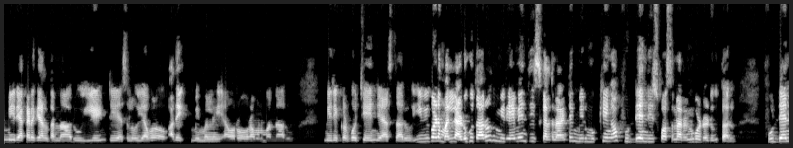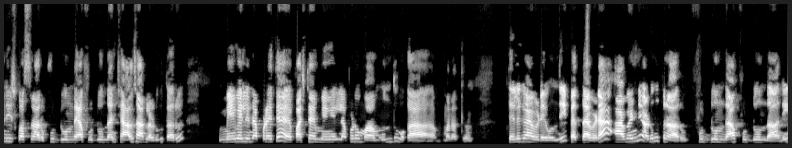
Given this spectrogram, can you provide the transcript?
మీరు ఎక్కడికి వెళ్తున్నారు? ఏంటి అసలు ఎవరు అదే మిమ్మల్ని ఎవరు రమణమన్నారు మీరు ఇక్కడికి వచ్చి ఏం చేస్తారు? ఇవి కూడా మళ్ళీ అడుగుతారు. మీరు ఏమేమి తీసుకెళ్తున్నారు? అంటే మీరు ముఖ్యంగా ఫుడ్ ఏం తీసుకొస్తున్నారని కూడా అడుగుతారు. ఫుడ్ ఏం తీసుకొస్తున్నారు? ఫుడ్ ఉందా? ఫుడ్ ఉందా? అని చాలా సార్లు అడుగుతారు. మేము వెళ్ళినప్పుడైతే ఫస్ట్ టైం మేము వెళ్ళినప్పుడు మా ముందు ఒక మన తెలుగు ఆవిడే ఉంది పెద్ద ఆవిడ ఆవిడని అడుగుతున్నారు ఫుడ్ ఉందా ఫుడ్ ఉందా అని.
